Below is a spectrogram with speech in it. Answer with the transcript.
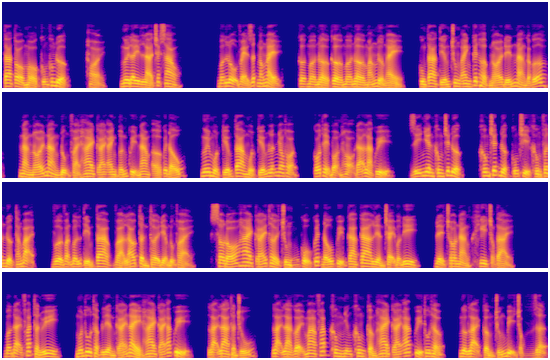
Ta tò mò cũng không được, hỏi, ngươi đây là trách sao? Bận lộ vẻ rất nóng nảy, cờ mờ nờ cờ mờ nờ mắng nửa ngày, cùng ta tiếng trung anh kết hợp nói đến nàng gặp gỡ nàng nói nàng đụng phải hai cái anh tuấn quỷ nam ở quyết đấu, ngươi một kiếm ta một kiếm lẫn nhau thọn có thể bọn họ đã là quỷ, dĩ nhiên không chết được, không chết được cũng chỉ không phân được thắng bại, vừa vặn bận tìm ta và lao tần thời điểm đụng phải, sau đó hai cái thời trung cổ quyết đấu quỷ ca ca liền chạy bận đi, để cho nàng khi trọng tài. Bận đại phát thần uy, muốn thu thập liền cái này hai cái ác quỷ, lại là thần chú, lại là gậy ma pháp không những không cầm hai cái ác quỷ thu thập, ngược lại cầm chúng bị chọc giận,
